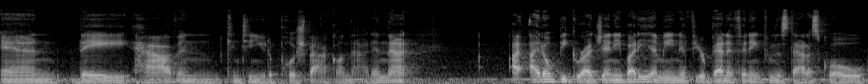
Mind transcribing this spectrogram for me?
and they have and continue to push back on that. And that I, I don't begrudge anybody. I mean, if you're benefiting from the status quo,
